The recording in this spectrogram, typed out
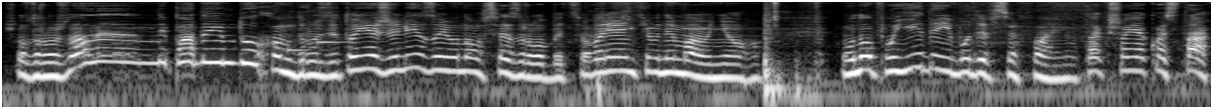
Що зробиш? Але не падаємо духом, друзі. То є желізо і воно все зробиться. Варіантів нема в нього. Воно поїде і буде все файно. Так що якось так.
